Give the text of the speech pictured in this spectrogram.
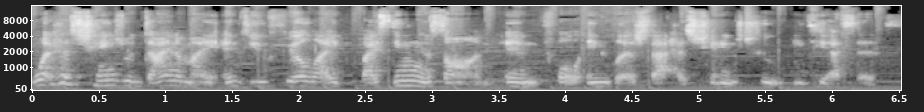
what has changed with Dynamite? And do you feel like by singing a song in full English, that has changed who BTS is?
